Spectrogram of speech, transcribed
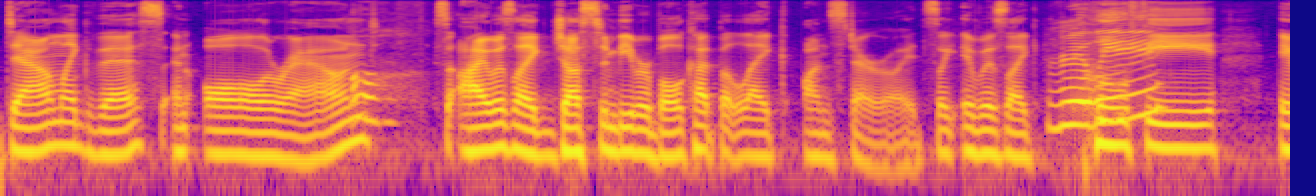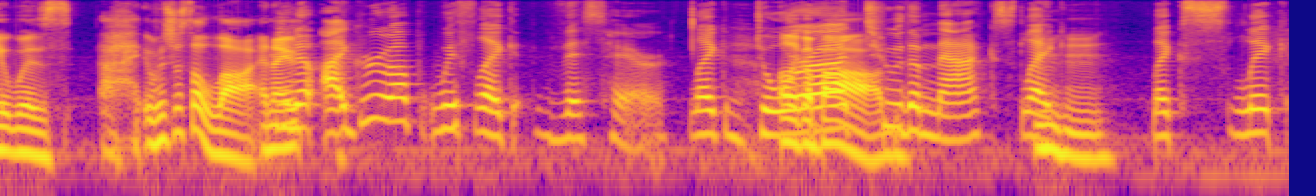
down like this and all around. Oh. So I was like Justin Bieber bowl cut, but like on steroids. Like it was like Really? poofy. It was ah, it was just a lot, and You I know, I grew up with like this hair, like Dora Like to the max, like Mhm. like slick.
